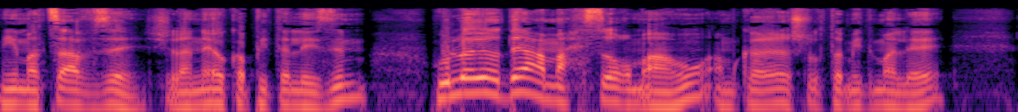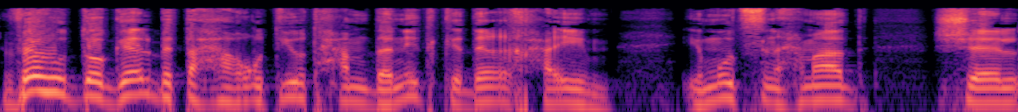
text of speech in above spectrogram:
ממצב זה של הנאו-קפיטליזם, הוא לא יודע המחסור מהו, המקרר שלו תמיד מלא, והוא דוגל בתחרותיות חמדנית כדרך חיים, אימוץ נחמד של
